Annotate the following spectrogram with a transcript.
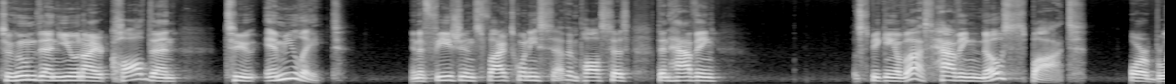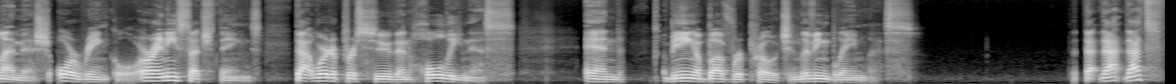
To whom then you and I are called then to emulate. In Ephesians 5:27, Paul says, then having speaking of us, having no spot or blemish or wrinkle or any such things, that we're to pursue then holiness and being above reproach and living blameless. That, that, that's,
